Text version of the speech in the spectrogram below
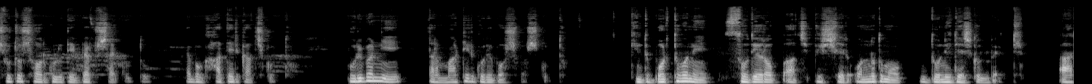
ছোট শহরগুলোতে ব্যবসা করত এবং হাতের কাজ করত। পরিবার নিয়ে তার মাটির গড়ে বসবাস করত। কিন্তু বর্তমানে সৌদি আরব আজ বিশ্বের অন্যতম ধনী দেশগুলোর একটি। আর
